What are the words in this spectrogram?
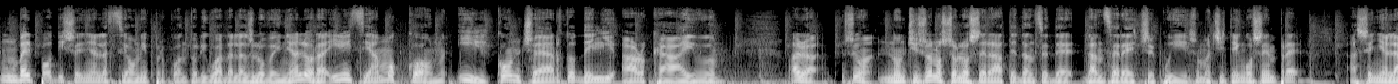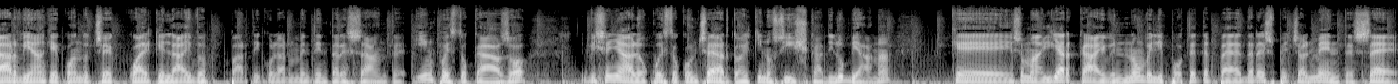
un bel po' di segnalazioni per quanto riguarda la Slovenia. Allora iniziamo con il concerto degli Archive. Allora, insomma, non ci sono solo serate danze danzerecce qui, insomma, ci tengo sempre a segnalarvi anche quando c'è qualche live particolarmente interessante. In questo caso vi segnalo questo concerto al Kino Sishka di Lubiana che insomma gli archive non ve li potete perdere specialmente se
